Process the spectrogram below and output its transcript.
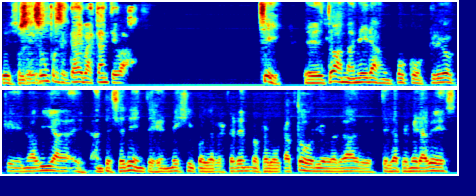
o sea, eso es un porcentaje bastante bajo. Sí, de todas maneras, un poco creo que no había eh, antecedentes en México de referéndum revocatorio, ¿verdad? Esta es la primera vez.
